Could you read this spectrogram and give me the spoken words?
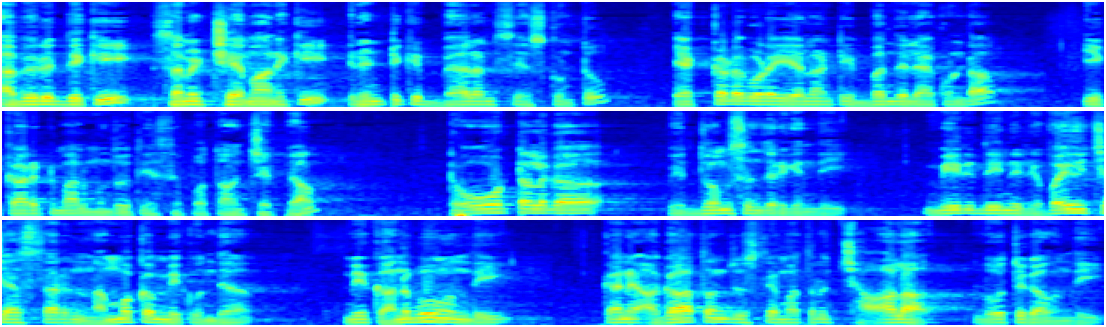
అభివృద్ధికి సమిక్షేమానికి రెంటికి బ్యాలెన్స్ చేసుకుంటూ ఎక్కడ కూడా ఎలాంటి ఇబ్బంది లేకుండా ఈ కార్యక్రమాలు ముందుకు తీసుకుపోతామని చెప్పాం. టోటల్గా విధ్వంసం జరిగింది. మీరు దీన్ని రివైవ్ చేస్తారని నమ్మకం మీకుందా? మీకు అనుభవం ఉంది. కానీ అఘాతం చూస్తే మాత్రం చాలా లోతుగా ఉంది.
